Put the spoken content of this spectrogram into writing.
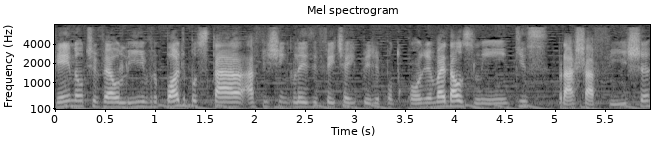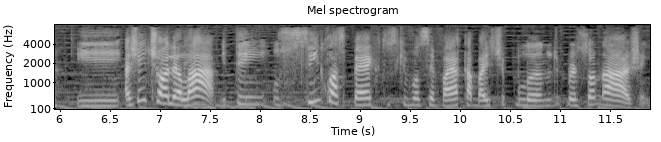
Quem não tiver o livro pode buscar a ficha em inglês em faterpg.com. A gente vai dar os links para achar a ficha. E a gente gente olha lá e tem os cinco aspectos que você vai acabar estipulando de personagem.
